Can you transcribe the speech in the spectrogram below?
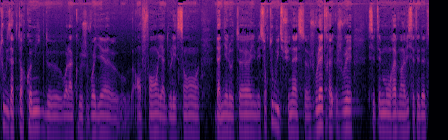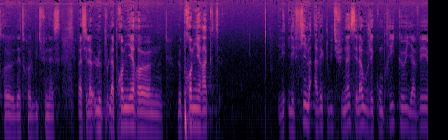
tous les acteurs comiques de, voilà, que je voyais enfants et adolescents, Daniel Auteuil, mais surtout Louis de Funès. Je voulais être, je voulais, c'était mon rêve dans la vie, c'était d'être, d'être Louis de Funès. c'est la, le, première, le premier acte. Les, films avec Louis de Funès, c'est là où j'ai compris qu'il y avait,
